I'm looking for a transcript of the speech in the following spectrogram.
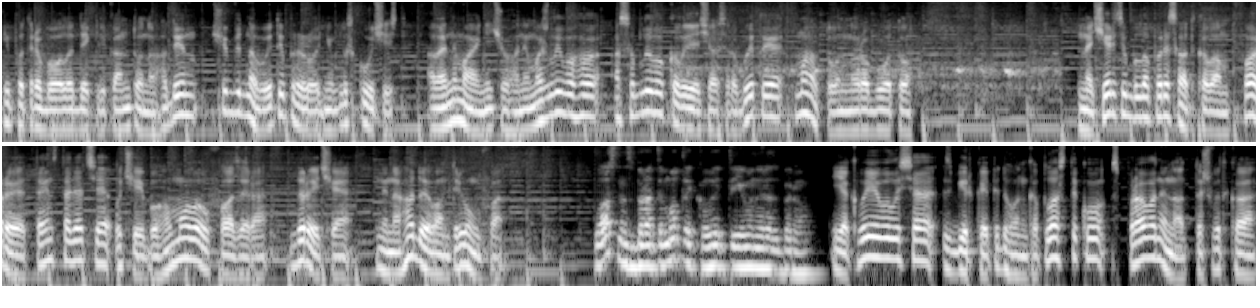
і потребували декілька Антона годин, щоб відновити природню блискучість. Але немає нічого неможливого, особливо коли є час робити монотонну роботу. На черзі була пересадка ламп фари та інсталяція очей богомола у фазера. До речі, не нагадує вам тріумфа. Класно збирати моти, коли ти його не розбирав. Як виявилося, збірка і підгонка пластику справа не надто швидка.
